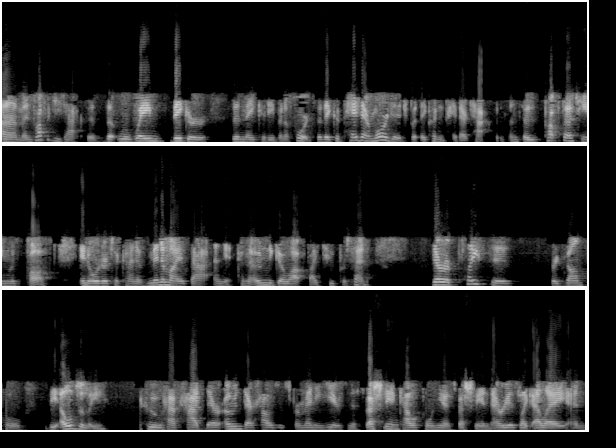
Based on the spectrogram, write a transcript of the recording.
um, and property taxes that were way bigger than they could even afford. So they could pay their mortgage, but they couldn't pay their taxes. And so Prop 13 was passed in order to kind of minimize that, and it can only go up by 2%. There are places, for example, the elderly who have had their owned their houses for many years, and especially in California, especially in areas like LA and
